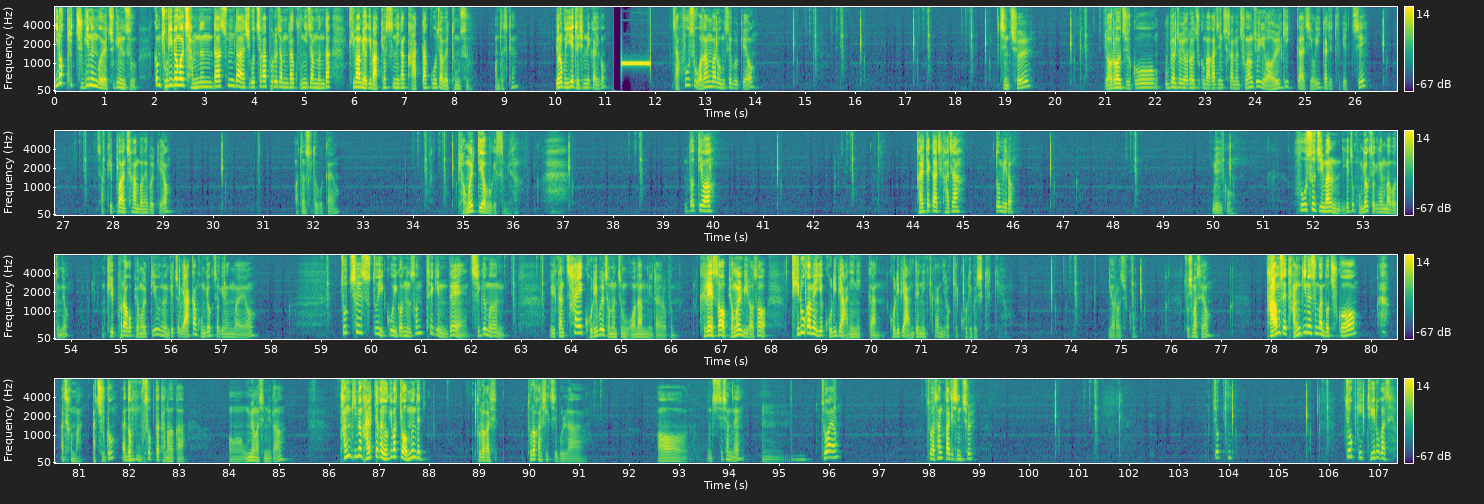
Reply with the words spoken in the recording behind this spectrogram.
이렇게 죽이는 거예요. 죽이는 수. 그럼 조리병을 잡는다, 숨도 안 쉬고 차가포를 잡는다, 궁이 잡는다, 귀맘 여기 막혔으니까 갖다 꽂아 외통수. 언더스탠? 여러분 이해 되십니까 이거? 자 후수 원악마로 응수해 볼게요. 진출 열어주고 우변 쪽 열어주고 마가 진출하면 중앙 쪽이 열기까지 여기까지 두겠지. 자 귀포 한착 한번 해볼게요. 어떤 수도 볼까요? 병을 띄워 보겠습니다. 또 띄워. 갈 때까지 가자. 또 밀어. 밀고. 후수지만 이게 좀 공격적인 행마거든요. 귀포라고 병을 띄우는 게 좀 약간 공격적인 행마예요. 쫓을 수도 있고 이거는 선택인데 지금은 일단 차의 고립을 저는 좀 원합니다, 여러분. 그래서 병을 밀어서 뒤로 가면 이게 고립이 아니니까 고립이 안 되니까 이렇게 고립을 시킬게요. 열어주고 조심하세요. 다음 수에 당기는 순간 너 죽어. 아 잠깐만. 아 죽어? 아, 너무 무섭다 단어가. 어 운명하십니다. 당기면 갈 데가 여기밖에 없는데 돌아가시 돌아가실지 몰라. 어 눈치채셨네. 음 좋아요. 좋아 산까지 진출. 쫓기. 쫓기 뒤로 가세요.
